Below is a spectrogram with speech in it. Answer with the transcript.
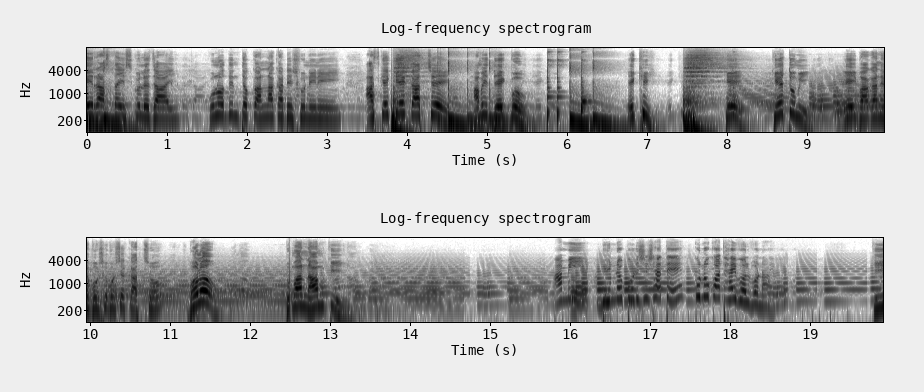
এই রাস্তায় স্কুলে যাই কোনোদিন তো কান্নাকাটি শুনিনি। আজকে কে কাচ্ছে আমি দেখব। একই কে? কে? তুমি? এই বাগানে বসে বসে কাচ্ছ বলো তোমার নাম কি? আমি ভিন্ন পুরুষের সাথে কোনো কথাই বলব না। কি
